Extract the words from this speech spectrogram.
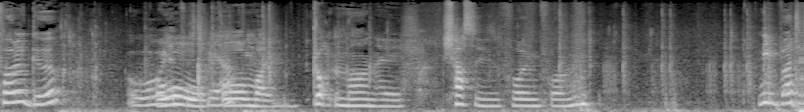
Folge? Oh, schwer. oh mein Gott, Mann, ey. Ich hasse diese Folgenfragen. Nee, warte.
